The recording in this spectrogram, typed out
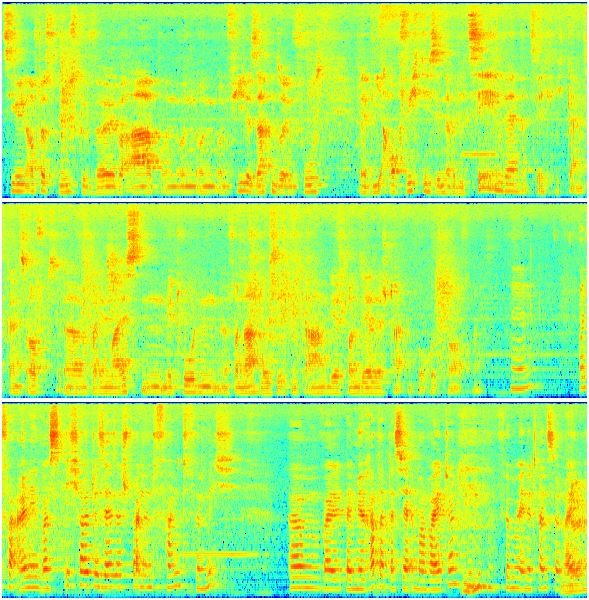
zielen auf das Fußgewölbe ab und, und, und, und viele Sachen so im Fuß, äh, die auch wichtig sind, aber die Zehen werden tatsächlich ganz, ganz oft äh, bei den meisten Methoden äh, vernachlässigt und da haben wir schon sehr, sehr starken Fokus drauf. Ne? Hm. Und vor allen Dingen, was ich heute sehr, sehr spannend fand für mich, ähm, weil bei mir rattert das ja immer weiter mhm. für meine Tanzerei, ja.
